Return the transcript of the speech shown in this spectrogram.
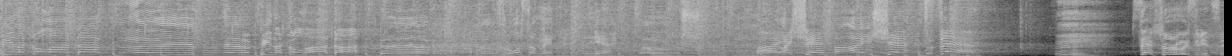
Піна колада, е, е, піна колада, е, грозами. Ні. А ще, а ще. Все! Все, шуруй звідси.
